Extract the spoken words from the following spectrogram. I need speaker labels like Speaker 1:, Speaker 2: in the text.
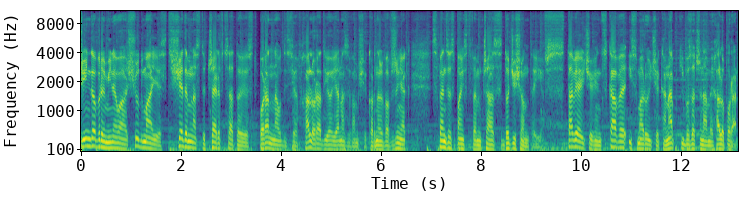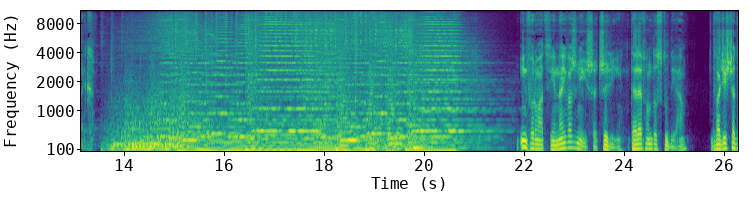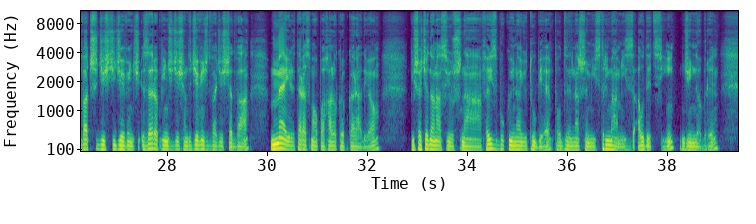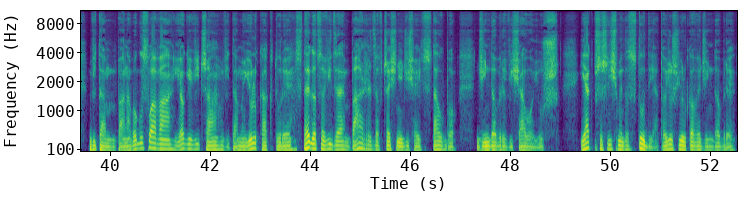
Speaker 1: Dzień dobry, minęła siódma, jest 17 czerwca, to jest poranna audycja w Halo Radio. Ja nazywam się Kornel Wawrzyniak. Spędzę z Państwem czas do 10. Wstawiajcie więc kawę i smarujcie kanapki, bo zaczynamy Halo Poranek. Informacje najważniejsze, czyli telefon do studia 22 39 059 22, mail teraz małpahalo.radio. Piszecie do nas już na Facebooku i na YouTubie pod naszymi streamami z audycji. Dzień dobry. Witam pana Bogusława Jogiewicza, witam Julka, który z tego co widzę bardzo wcześnie dzisiaj wstał, bo dzień dobry wisiało już jak przyszliśmy do studia. To już Julkowe dzień dobry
